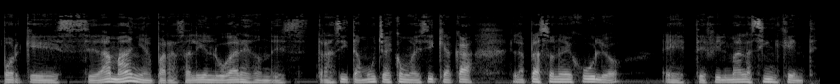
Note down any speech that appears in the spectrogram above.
porque se da maña para salir en lugares donde transita mucha. Es como decir que acá, en la Plaza 9 de Julio, este, filmarla sin gente.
